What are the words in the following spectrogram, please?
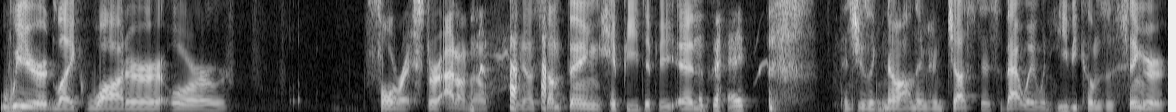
weird like water or forest or I don't know, you know, something hippy dippy. And Okay. then she was like, "No, I'll name him Justice." So that way, when he becomes a singer,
